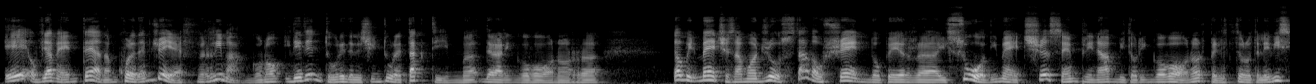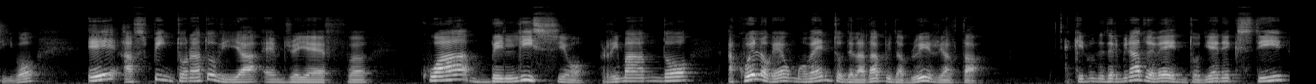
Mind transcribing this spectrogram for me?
E ovviamente Adam Cole ed MJF rimangono i detentori delle cinture tag team della Ring of Honor. Dopo il match Samoa Joe stava uscendo per eh, il suo di match, sempre in ambito Ring of Honor, per il titolo televisivo, e ha spintonato via MJF. Qua bellissimo rimando a quello che è un momento della WWE in realtà, che in un determinato evento di NXT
